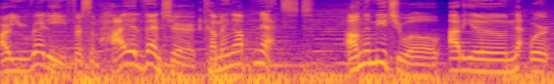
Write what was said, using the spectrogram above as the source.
Are you ready for some high adventure coming up next on the Mutual Audio Network?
